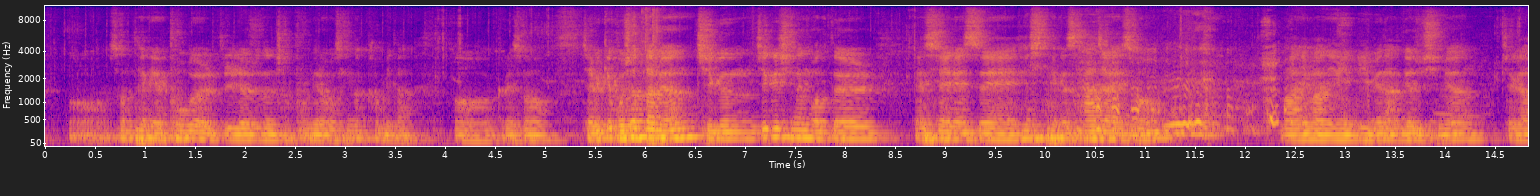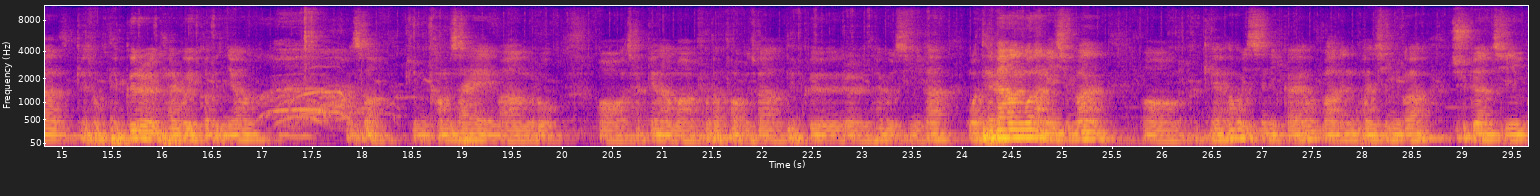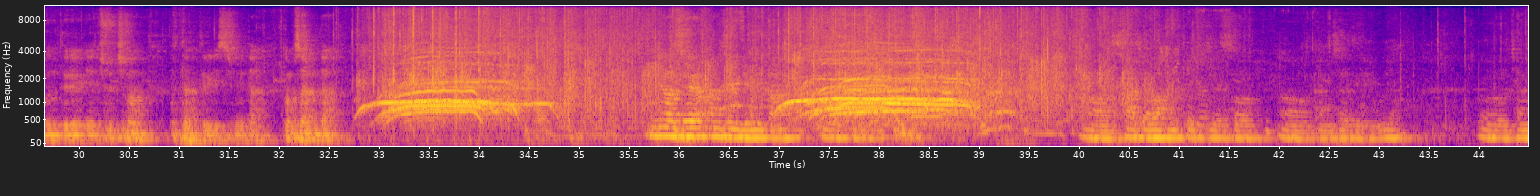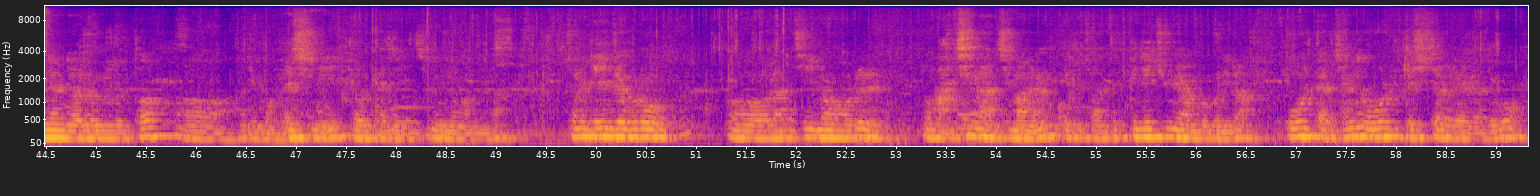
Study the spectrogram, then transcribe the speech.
선택의 폭을 늘려주는 작품이라고 생각합니다. 어, 그래서 재밌게 보셨다면 지금 찍으시는 것들 SNS에 해시태그 사자에서 많이 많이 리뷰 남겨주시면 제가 계속 댓글을 달고 있거든요. 그래서 좀 감사의 마음으로 어, 작게나마 보답하고자 댓글을 달고 있습니다. 뭐 대단한 건 아니지만 어, 그렇게 하고 있으니까요. 많은 관심과 주변 지인분들에게 추천 부탁드리겠습니다. 감사합니다. 안녕하세요 안성기입니다. 어, 사자와 함께 해주셔서 어, 감사드리고요. 어, 작년 여름부터 어, 아주 뭐 열심히 겨울까지 영화입니다. 저는 개인적으로 어, 라티노를 뭐 많지는 않지만은 그래도 저한테 굉장히 중요한 부분이라 5월달 작년 5월부터 시작을 해가지고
